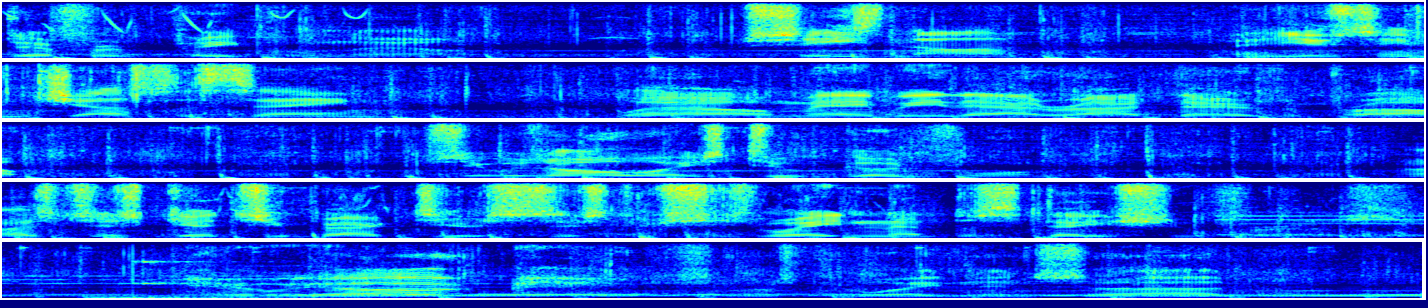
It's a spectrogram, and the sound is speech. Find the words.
Different people now. She's not. And you seem just the same. Well, maybe that right there's a problem. She was always too good for me. Now, let's just get you back to your sister. She's waiting at the station for us. Here we are. Waiting inside.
